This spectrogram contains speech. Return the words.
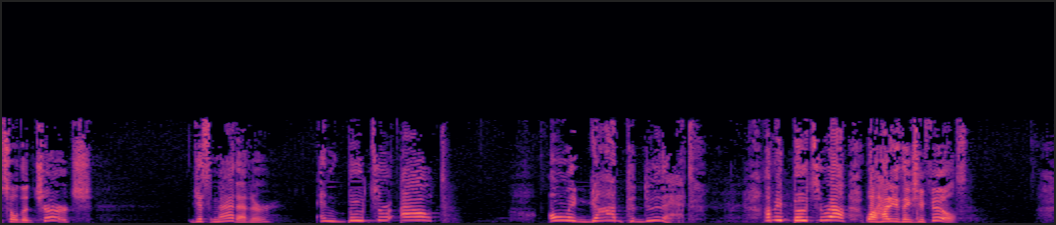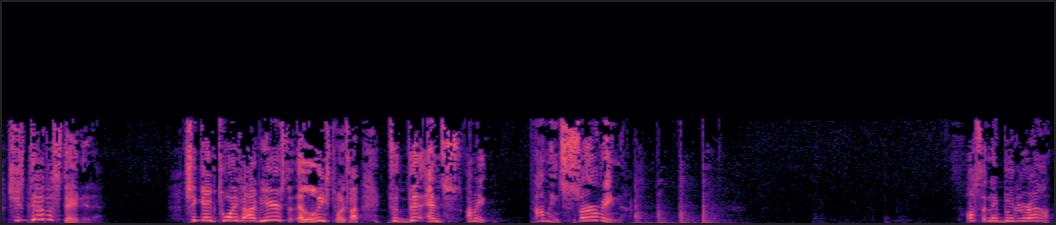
So the church gets mad at her and boots her out. Only God could do that. I mean, boots her out. Well, how do you think she feels? She's devastated. She gave 25 years, at least 25, to this, and I mean, I mean, serving. All of a sudden, they booted her out.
